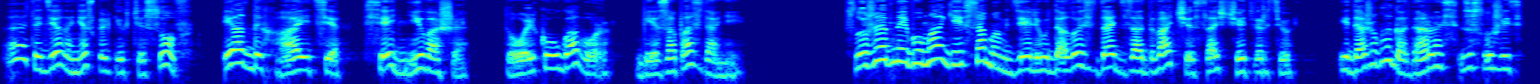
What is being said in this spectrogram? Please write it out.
это дело нескольких часов, и отдыхайте все дни ваши, только уговор, без опозданий. Служебные бумаги и в самом деле удалось сдать за два часа с четвертью, и даже благодарность заслужить,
